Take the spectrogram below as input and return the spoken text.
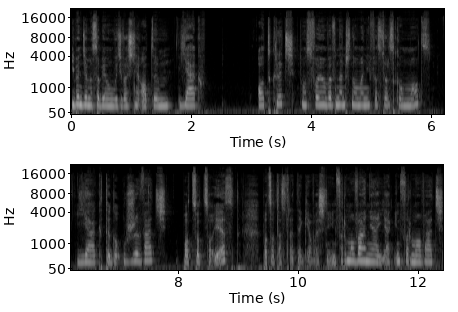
I będziemy sobie mówić właśnie o tym, jak odkryć tą swoją wewnętrzną manifestorską moc, jak tego używać po co co jest, po co ta strategia właśnie informowania, jak informować,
